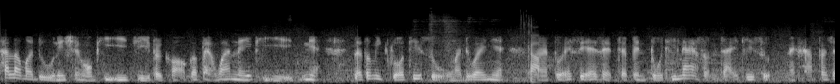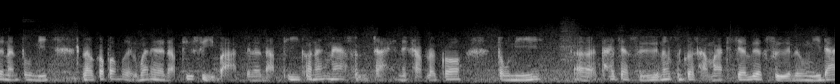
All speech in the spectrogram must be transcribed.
ถ้าเรามาดูในเชิงของ PEG ประกอบก็แปลว่าใน PE เนี่ยแล้วต้องมี growth ที่สูงมาด้วยเนี่ยครับเอ่อตัว SC Asset จะเป็นตัวที่น่าสนใจที่สุดนะครับเพราะฉะนั้นตรงนี้เราก็ประเมินว่าในระดับที่ 4 บาท เป็นระดับที่ค่อนข้างน่าสนใจนะครับแล้วก็ตรงนี้เอ่อถ้าจะซื้อนักลงทุนก็สามารถที่จะเลือกซื้อในตรงนี้ได้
